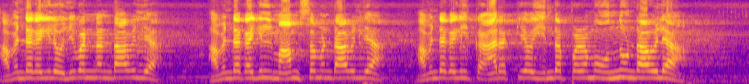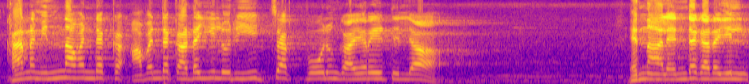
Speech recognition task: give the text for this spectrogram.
അവന്റെ കയ്യിൽ ഒലിവെണ്ണ ഉണ്ടാവില്ല. അവന്റെ കയ്യിൽ മാംസം ഉണ്ടാവില്ല. അവന്റെ കയ്യിൽ കാരക്കയോ ഈന്തപ്പഴമോ ഒന്നും ഉണ്ടാവില്ല. കാരണം ഇന്ന് അവന്റെ അവന്റെ കടയിൽ ഒരു ഈച്ച പോലും കയറിയിട്ടില്ല. എന്നാൽ എന്റെ കടയിൽ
